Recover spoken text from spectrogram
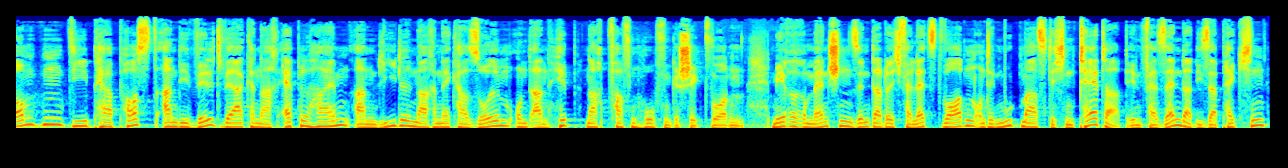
Bomben, die per Post an die Wildwerke nach Eppelheim, an Lidl nach Neckarsulm und an Hipp nach Pfaffenhofen geschickt wurden. Mehrere Menschen sind dadurch verletzt worden und den mutmaßlichen Täter, den Versender dieser Päckchen,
